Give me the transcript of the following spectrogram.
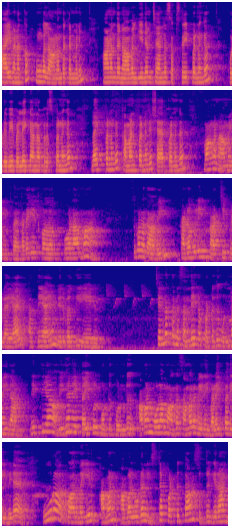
ஹாய் வணக்கம். உங்கள் ஆனந்த கண்மணி. ஆனந்த நாவல் கீதம் சேனலை சப்ஸ்கிரைப் பண்ணுங்கள் கூடவே பெல்லைக்கான ப்ரெஸ் பண்ணுங்கள் லைக் பண்ணுங்கள் கமெண்ட் பண்ணுங்கள் ஷேர் பண்ணுங்கள் வாங்க நாம் இப்போ கதையை போ போகலாமா சுபலதாவின் கடவுளின் காட்சி பிழையாய் அத்தியாயம் இருபத்தி ஏழு. செல்லக்கண்ணு சந்தேகப்பட்டது உண்மைதான். நித்யா விகனை கைக்குள் போட்டுக்கொண்டு அவன் மூலமாக சமரவேலை வளைப்பதை விட ஊரார் பார்வையில் அவன் அவளுடன் இஷ்டப்பட்டுத்தான் சுற்றுகிறான்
